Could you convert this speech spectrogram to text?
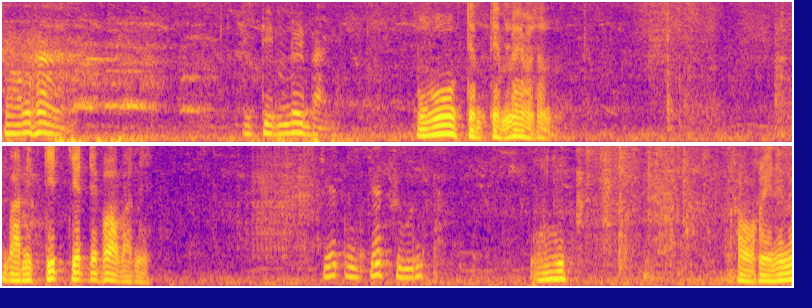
สองห้าให้เต็มด้วยบัตรโอ้เต็มเต็มๆเลยว่าสัน บ้านนี้ติดเจ็ดได้พ่อบ้านนี้เจ็ดเจ็ดศูนย์อืมเขาให้ได้ไหม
